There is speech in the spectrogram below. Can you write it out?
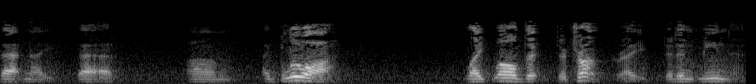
that night that um, I blew off. Like, well, they're drunk, right? They didn't mean that.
